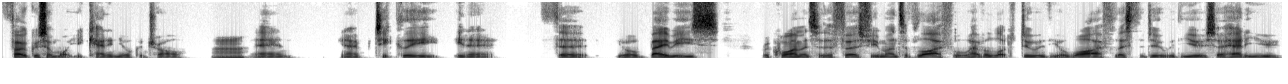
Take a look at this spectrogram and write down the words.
focus on what you can in your control. Mm. And you know, particularly in a the your baby's requirements for the first few months of life will have a lot to do with your wife, less to do with you. So how do you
